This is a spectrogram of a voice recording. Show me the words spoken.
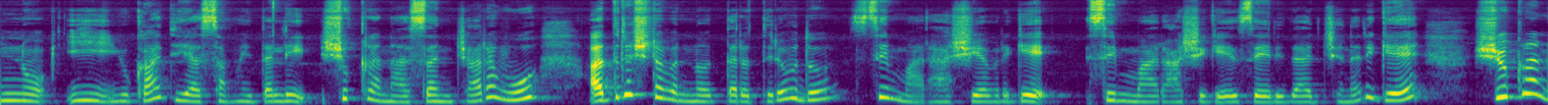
ಇನ್ನು ಈ ಯುಗಾದಿಯ ಸಮಯದಲ್ಲಿ ಶುಕ್ರನ ಸಂಚಾರವು ಅದೃಷ್ಟವನ್ನು ತರುತ್ತಿರುವುದು ಸಿಂಹ ರಾಶಿಯವರಿಗೆ. ಸಿಂಹ ರಾಶಿಗೆ ಸೇರಿದ ಜನರಿಗೆ ಶುಕ್ರನ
